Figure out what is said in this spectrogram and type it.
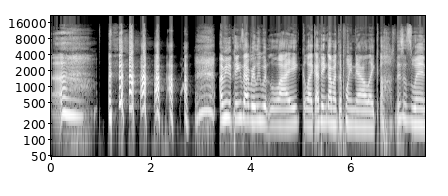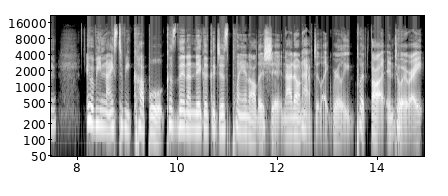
uh. I mean, the things I really would like, like, I think I'm at the point now, like, oh, this is when it would be nice to be coupled because then a nigga could just plan all this shit and I don't have to like really put thought into it, right?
